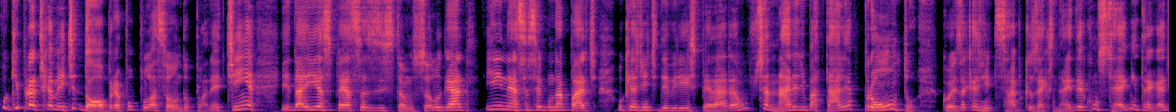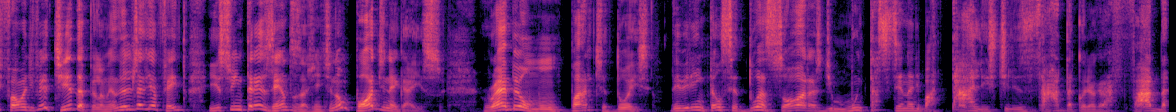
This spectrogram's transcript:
o que praticamente dobra a população do planetinha, e daí as peças estão no seu lugar, e nessa segunda parte o que a gente deveria esperar é um cenário de batalha pronto, coisa que a gente sabe que o Zack Snyder consegue entregar de forma divertida. Pelo menos ele já tinha feito isso em 300. A gente não pode negar isso. Rebel Moon, parte 2, deveria então ser duas horas de muita cena de batalha, estilizada, coreografada,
